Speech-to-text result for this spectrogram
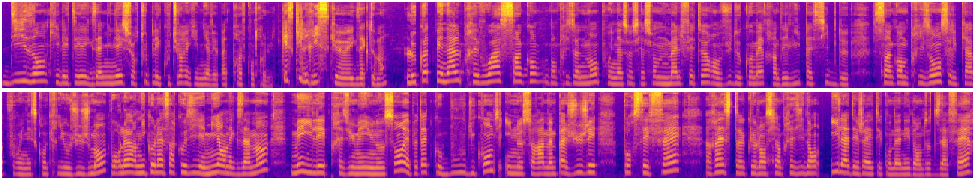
dix ans qu'il était examiné sur toutes les coutures et qu'il n'y avait pas de preuves contre lui. Qu'est-ce qu'il risque exactement? Le code pénal prévoit 5 ans d'emprisonnement pour une association de malfaiteurs en vue de commettre un délit passible de 5 ans de prison. C'est le cas pour une escroquerie au jugement. Pour l'heure, Nicolas Sarkozy est mis en examen, mais il est présumé innocent et peut-être qu'au bout du compte, il ne sera même pas jugé pour ces faits. Reste que l'ancien président, il a déjà été condamné dans d'autres affaires,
